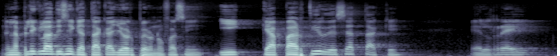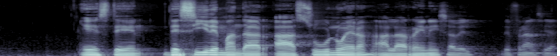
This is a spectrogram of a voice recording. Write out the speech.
en la película dice que ataca a York, pero no fue así. Y que a partir de ese ataque, el rey este, decide mandar a su nuera, a la reina Isabel de Francia,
